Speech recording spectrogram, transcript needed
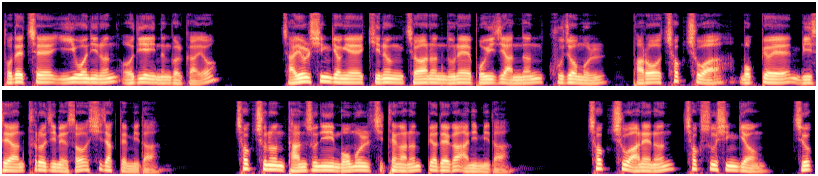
도대체 이 원인은 어디에 있는 걸까요? 자율신경의 기능 저하는 눈에 보이지 않는 구조물, 바로 척추와 목뼈의 미세한 틀어짐에서 시작됩니다. 척추는 단순히 몸을 지탱하는 뼈대가 아닙니다. 척추 안에는 척수신경, 즉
